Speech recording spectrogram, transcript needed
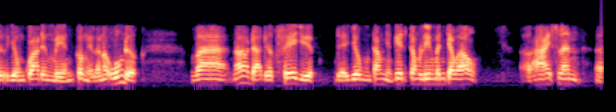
sử dụng qua đường miệng có nghĩa là nó uống được. Và nó đã được phê duyệt để dùng trong những cái trong liên minh châu Âu ở Iceland, uh,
